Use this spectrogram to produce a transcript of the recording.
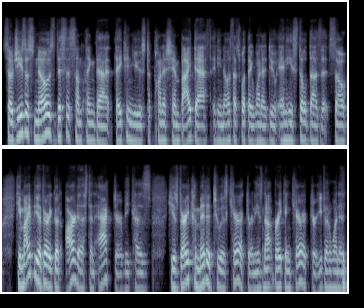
So Jesus knows this is something that they can use to punish him by death, and he knows that's what they want to do, and he still does it. So he might be a very good artist and actor because he's very committed to his character, and he's not breaking character even when it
